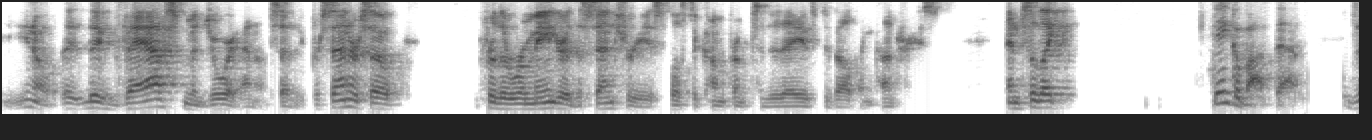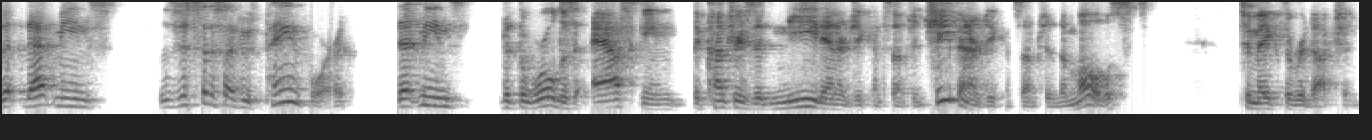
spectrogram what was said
You know, the vast majority, I don't know, seventy percent or so, for the remainder of the century is supposed to come from today's developing countries. And so, like, Think about that. That, that means, just set aside who's paying for it, that means that the world is asking the countries that need energy consumption, cheap energy consumption, the most to make the reduction.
